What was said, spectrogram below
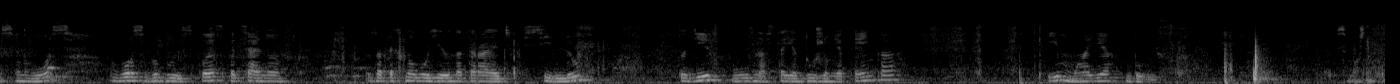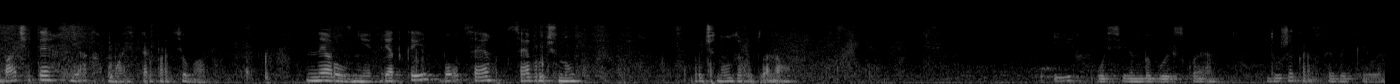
Ось він ворс. Ворс виблискує. Спеціально за технологією натирають сіллю. Тоді вовна стає дуже м'якенька і має блиск. Ось можна побачити, як майстер працював. Неровні рядки, бо це, це вручну. Це вручну зроблено. І ось він виблискує. Дуже красивий килим.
